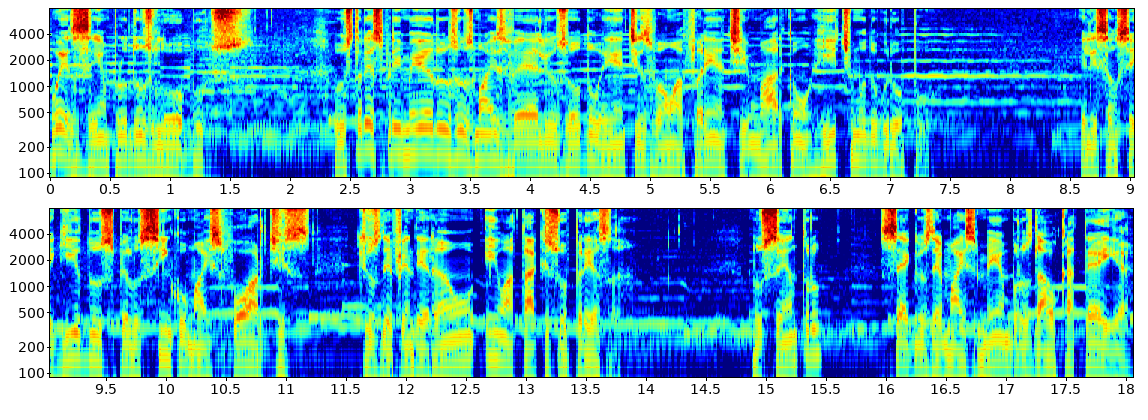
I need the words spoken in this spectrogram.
o exemplo dos lobos. Os três primeiros, os mais velhos ou doentes, vão à frente e marcam o ritmo do grupo. Eles são seguidos pelos cinco mais fortes, que os defenderão em um ataque surpresa. No centro, segue os demais membros da alcateia,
